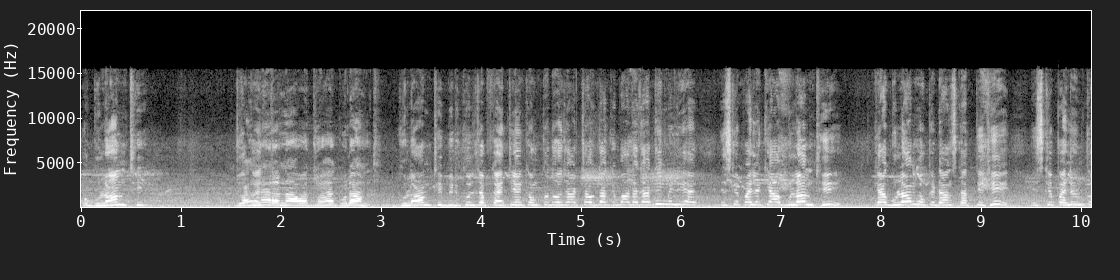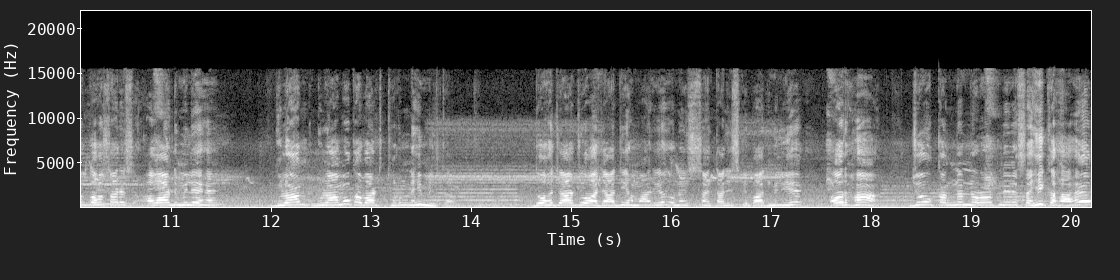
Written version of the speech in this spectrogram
वो गुलाम थी। जो कंगना रनावत जो है गुलाम थी। गुलाम थी बिल्कुल। जब कहती हैं कि हमको 2014 के बाद आज़ादी मिली है इसके पहले क्या गुलाम थी? क्या गुलाम होकर डांस करती थी? इसके पहले उनको बहुत सारे अवार्ड मिले हैं। गुलाम गुलामों का अवार्ड थोड़ा नहीं मिलता। 2000 जो आज़ादी हमारी है उन्नीस सौ सैंतालीस के बाद मिली है। और हाँ जो कंगन रनौत ने सही कहा है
